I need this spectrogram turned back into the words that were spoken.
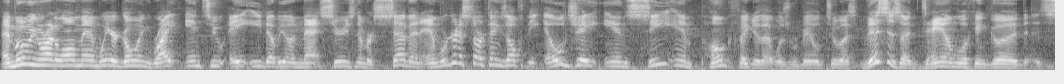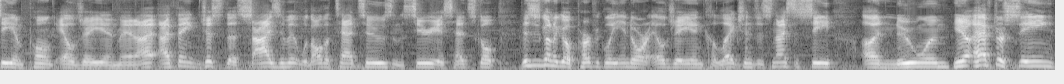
And moving right along, man, we are going right into AEW Unmatched Series number 7, and we're going to start things off with the LJN CM Punk figure that was revealed to us. This is a damn looking good CM Punk LJN, man. I, I think just the size of it with all the tattoos and the serious head sculpt, this is going to go perfectly into our LJN collections. It's nice to see a new one. You know, after seeing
